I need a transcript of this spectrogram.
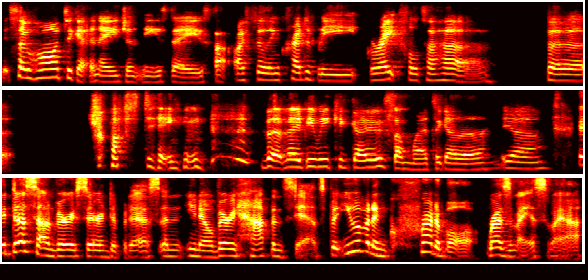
it's so hard to get an agent these days that i feel incredibly grateful to her for trusting that maybe we could go somewhere together yeah it does sound very serendipitous and you know very happenstance but you have an incredible resume Isamaya.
